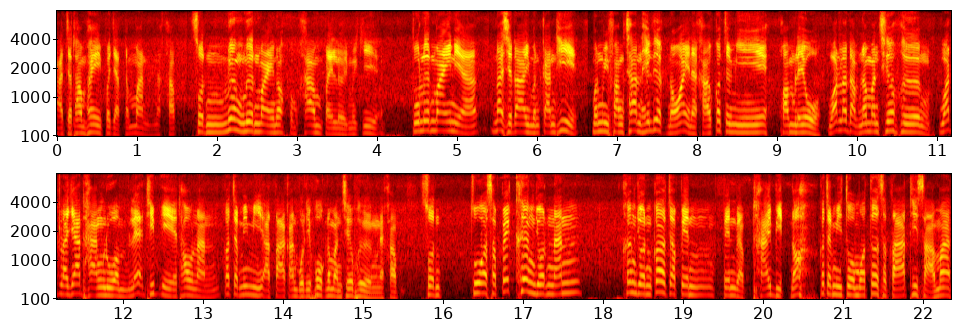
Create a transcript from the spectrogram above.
อาจจะทำให้ประหยัดน้ำมันนะครับ ส่วนเรื่องเลื่อนไม้เนาะผมข้ามไปเลยเมื่อกี้ ตัวเรือนไม้เนี่ยน่าเสียดายเหมือนกันที่มันมีฟังก์ชันให้เลือกน้อยนะครับ ก็จะมีความเร็ว วัดระดับน้ำมันเชื้อเพลิง วัดระยะทางรวมและทิป A เท่านั้น ก็จะไม่มีอัตราการบริโภคน้ำมันเชื้อเพลิงนะครับส่วนตัวสเปคเครื่องยนต์นั้น เครื่องยนต์ก็จะเป็นเป็นแบบไฮบริดเนาะก็จะมีตัวมอเตอร์สตาร์ทที่สามารถ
